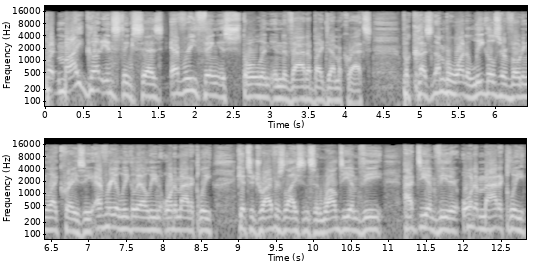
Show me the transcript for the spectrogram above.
but my gut instinct says everything is stolen in Nevada by Democrats because number one, illegals are voting like crazy. Every illegal alien automatically gets a driver's license, and while DMV at DMV, they automatically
